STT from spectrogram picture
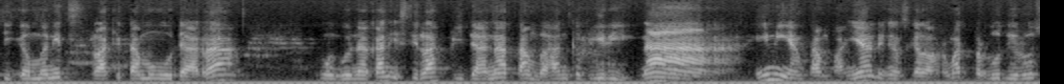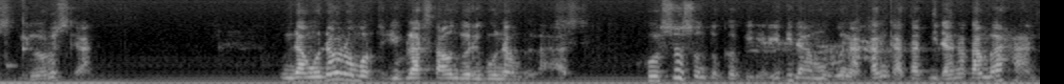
tiga menit setelah kita mengudara menggunakan istilah pidana tambahan kebiri. Nah, ini yang tampaknya dengan segala hormat perlu dilurus, diluruskan. Undang-Undang Nomor 17 Tahun 2016 khusus untuk kebiri tidak menggunakan kata pidana tambahan,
